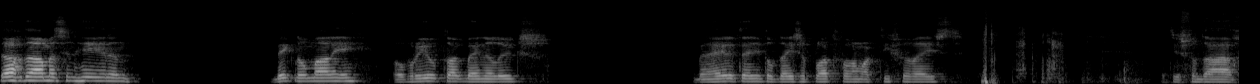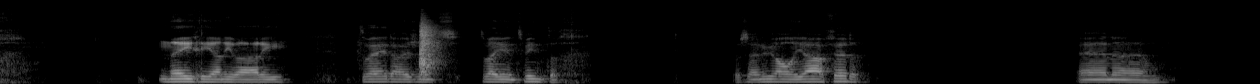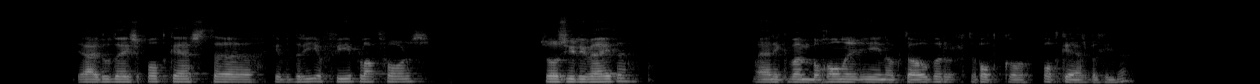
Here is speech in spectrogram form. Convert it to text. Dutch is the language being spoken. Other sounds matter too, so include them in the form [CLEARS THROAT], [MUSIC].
Dag dames en heren. Big No Money op Real Talk Benelux. Ik ben de hele tijd op deze platform actief geweest. Het is vandaag 9 januari 2022. We zijn nu al een jaar verder. En uh, ja, ik doe deze podcast. Uh, ik heb drie of vier platforms. Zoals jullie weten. En ik ben begonnen in oktober de podcast beginnen.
